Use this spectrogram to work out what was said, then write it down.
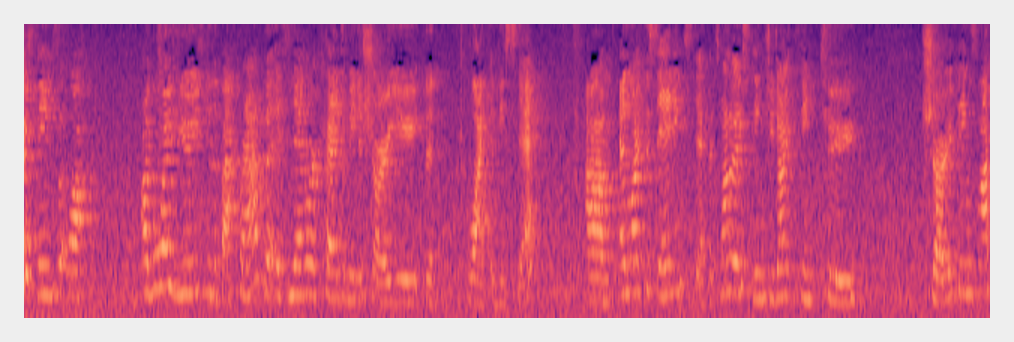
those things that like I've always used in the background, but it's never occurred to me to show you that like this step. Um, and like the sanding step, it's one of those things you don't think to show things like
